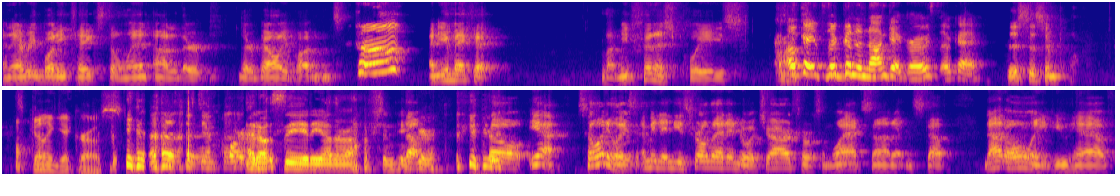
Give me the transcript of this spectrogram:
and everybody takes the lint out of their, their belly buttons Huh? and you make it, let me finish, please. Okay, so they're gonna not get gross. Okay. This is important. It's gonna get gross. This is important. I don't see any other option No. here. so yeah. So, anyways, I mean, and you throw that into a jar, throw some wax on it and stuff. Not only do you have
